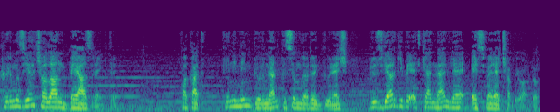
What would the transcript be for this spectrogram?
kırmızıya çalan beyaz renkti. Fakat teninin görünen kısımları güneş, rüzgar gibi etkenlerle esmere çalıyordu.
